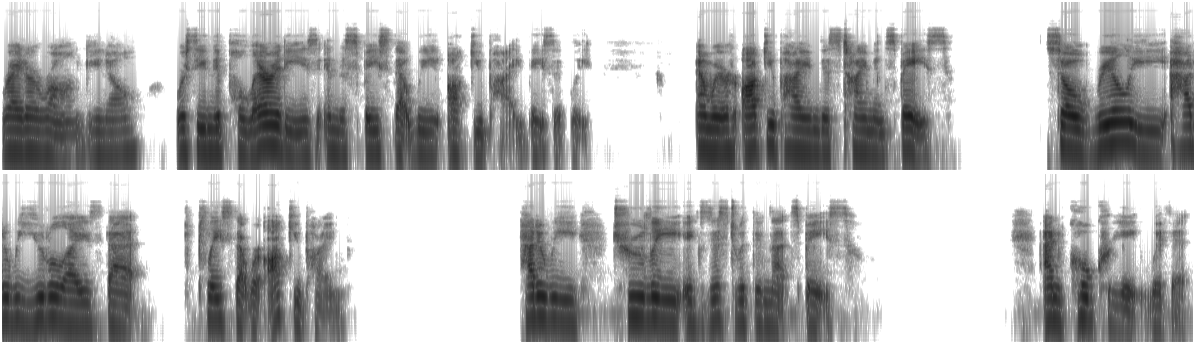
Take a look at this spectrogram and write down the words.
right or wrong, you know? We're seeing the polarities in the space that we occupy, basically. And we're occupying this time and space. So, really, how do we utilize that place that we're occupying? How do we truly exist within that space and co create with it?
